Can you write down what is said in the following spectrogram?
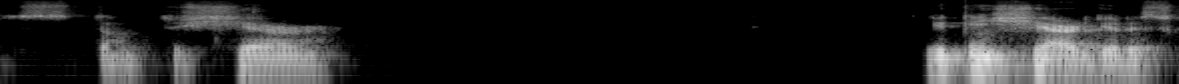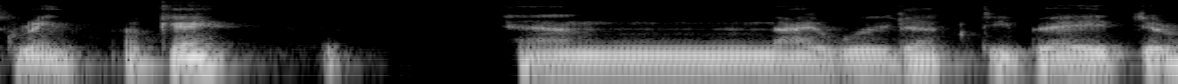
stop to share. You can share your screen, okay? And I will uh, activate your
